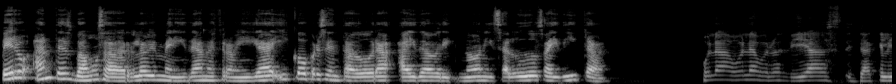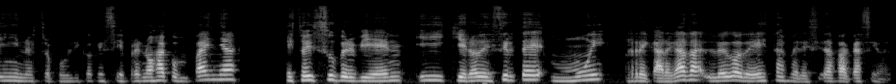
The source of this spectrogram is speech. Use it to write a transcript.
pero antes vamos a darle la bienvenida a nuestra amiga y copresentadora Aida Brignoni. Saludos, Aidita. Hola, hola, buenos días, Jacqueline y nuestro público que siempre nos acompaña. Estoy súper bien y quiero decirte muy recargada luego de estas merecidas vacaciones.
